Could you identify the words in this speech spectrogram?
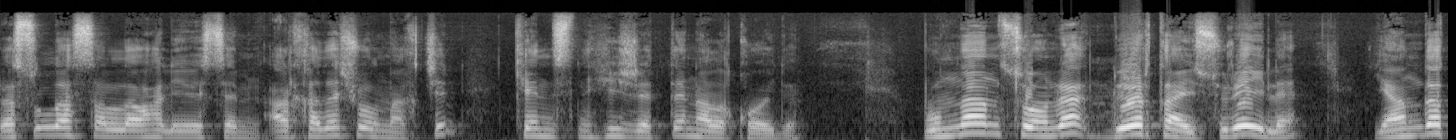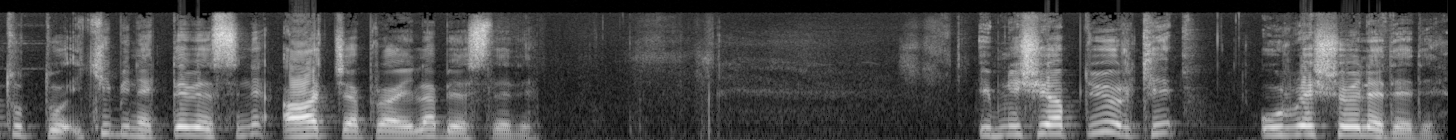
Resulullah sallallahu aleyhi ve sellemin arkadaş olmak için kendisini hicretten alıkoydu. Bundan sonra dört ay süreyle yanda tuttuğu iki binek devesini ağaç yaprağıyla besledi. İbn-i diyor ki, Urve şöyle dedi.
